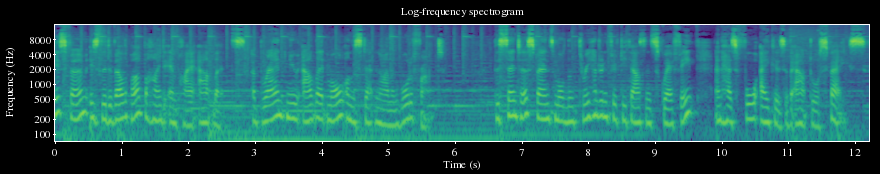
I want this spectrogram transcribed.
His firm is the developer behind Empire Outlets, a brand new outlet mall on the Staten Island waterfront. The centre spans more than 350,000 square feet and has four acres of outdoor space.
